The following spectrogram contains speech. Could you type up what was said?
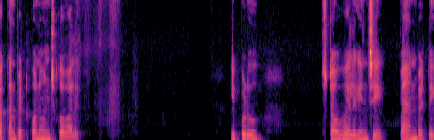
పక్కన పెట్టుకొని ఉంచుకోవాలి. ఇప్పుడు స్టవ్ వెలిగించి ప్యాన్ పెట్టి.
